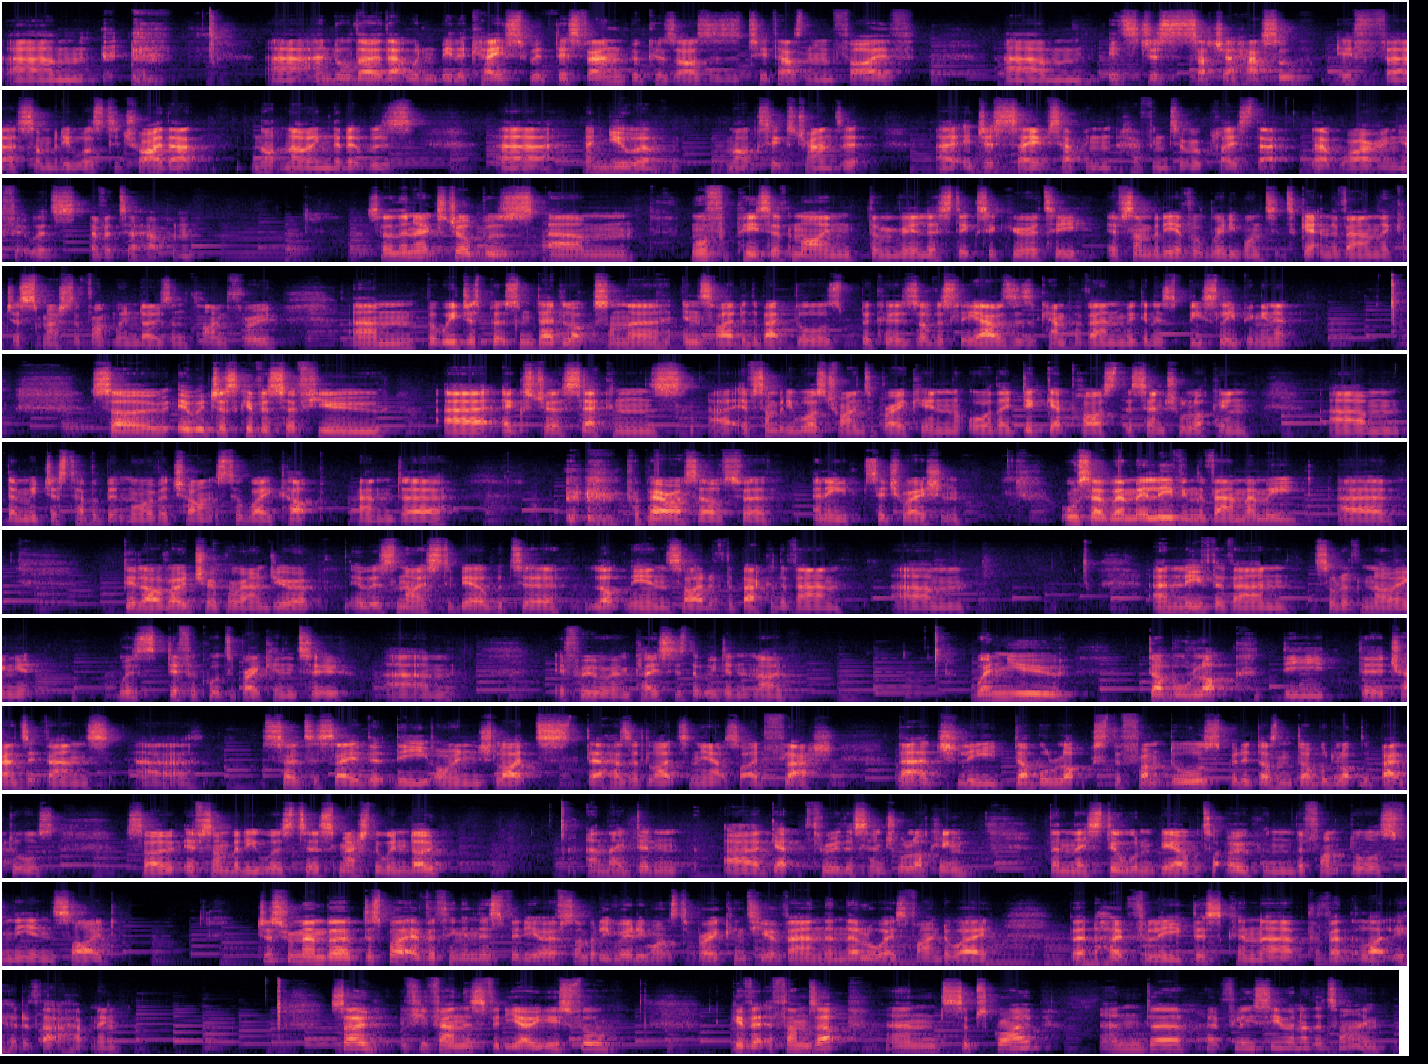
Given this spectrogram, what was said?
Um, uh, and although that wouldn't be the case with this van because ours is a 2005, um, it's just such a hassle if uh, somebody was to try that, not knowing that it was uh, a newer Mark 6 Transit, uh, it just saves having, having to replace that, that wiring if it was ever to happen. So the next job was um, more for peace of mind than realistic security. If somebody ever really wanted to get in the van, they could just smash the front windows and climb through. Um, but we just put some deadlocks on the inside of the back doors because obviously ours is a camper van and we're going to be sleeping in it. So it would just give us a few uh, extra seconds uh, if somebody was trying to break in or they did get past the central locking um, then we just have a bit more of a chance to wake up and uh, prepare ourselves for any situation. Also when we're leaving the van, when we uh, did our road trip around Europe, it was nice to be able to lock the inside of the back of the van um, and leave the van sort of knowing it was difficult to break into um, if we were in places that we didn't know. When you double lock the, the transit vans, uh, so to say that the orange lights, the hazard lights on the outside flash, that actually double locks the front doors, but it doesn't double lock the back doors. So if somebody was to smash the window and they didn't uh, get through the central locking, then they still wouldn't be able to open the front doors from the inside. Just remember, despite everything in this video, if somebody really wants to break into your van, then they'll always find a way, but hopefully this can uh, prevent the likelihood of that happening. So, if you found this video useful, give it a thumbs up and subscribe, and uh, hopefully see you another time.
